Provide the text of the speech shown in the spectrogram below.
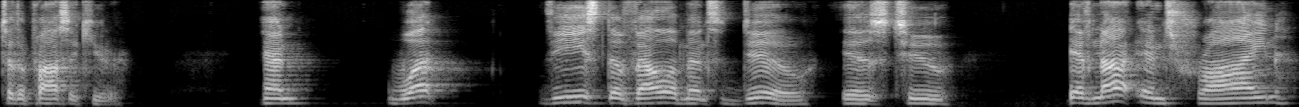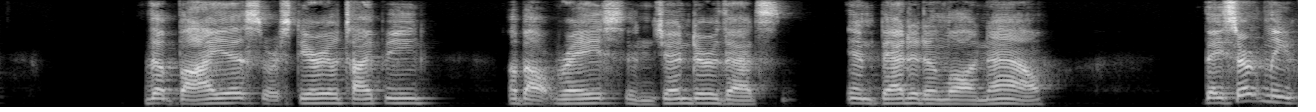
to the prosecutor. And what these developments do is to, if not enshrine the bias or stereotyping about race and gender that's embedded in law now, they certainly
